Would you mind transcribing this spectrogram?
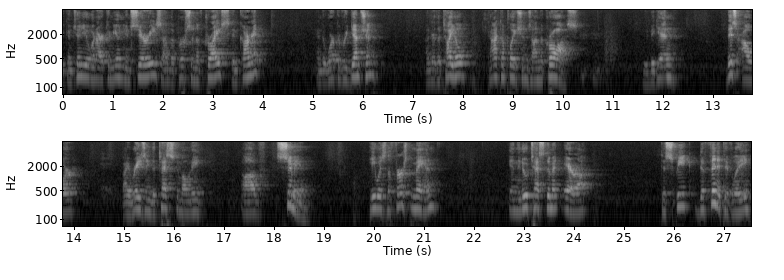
We continue in our communion series on the person of Christ incarnate and the work of redemption under the title Contemplations on the Cross. We begin this hour by raising the testimony of Simeon. He was the first man in the New Testament era to speak definitively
